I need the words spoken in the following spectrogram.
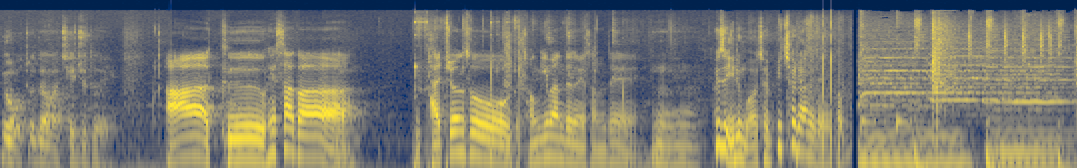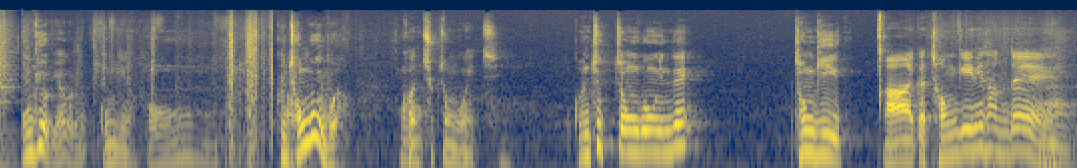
너 어쩌다가 제주도에? 아 그 회사가 발전소 그 전기 만드는 회사인데 음. 회사 이름 뭐야? 저 삐처리 하면 되니까. 공기업이야 그러면? 공기업 그 전공이 뭐야? 건축 전공했지. 건축 전공인데 전기. 아 그러니까 전기 회사인데 어.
